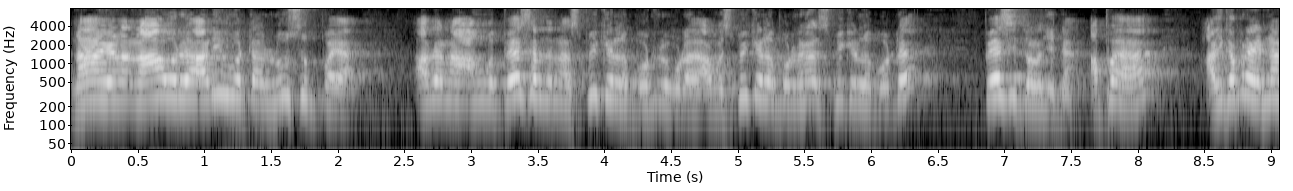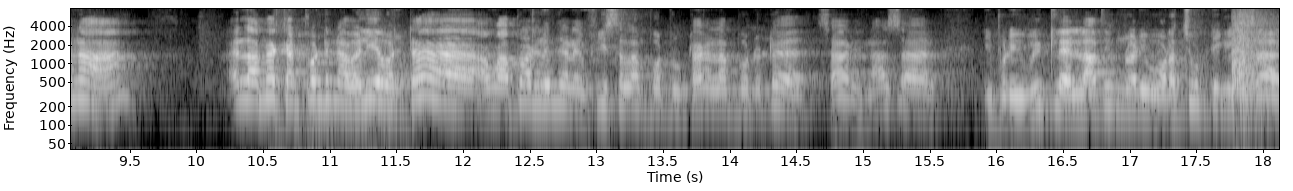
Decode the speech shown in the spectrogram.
நான் என்ன- நான் ஒரு அறிவுட்ட லூசு பையன். அதை நான் அவங்க பேசுகிறத நான் ஸ்பீக்கரில் போட்டுருக்கூடாது அவங்க ஸ்பீக்கரில் போட்டுருக்காங்க ஸ்பீக்கரில் போட்டு பேசி தொலைஞ்சிட்டேன். அப்போ அதுக்கப்புறம் என்னென்னா எல்லாமே கட் பண்ணிட்டு நான் வெளியே வந்துட்டேன். அவங்க அப்பாட்லேருந்து எனக்கு ஃபீஸ் எல்லாம் போட்டு விட்டாங்க. எல்லாம் போட்டுட்டு சார் என்ன சார்? இப்படி வீட்டில் எல்லாத்துக்கும் முன்னாடி உடச்சி விட்டீங்களே சார்.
